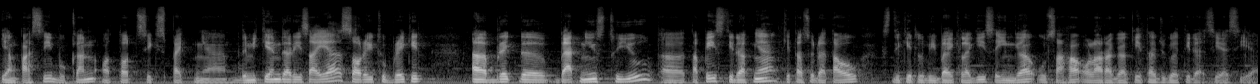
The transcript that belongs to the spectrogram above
yang pasti bukan otot six packnya. Demikian dari saya. Sorry to break it uh, break the bad news to you, uh, tapi setidaknya kita sudah tahu sedikit lebih baik lagi sehingga usaha olahraga kita juga tidak sia-sia.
